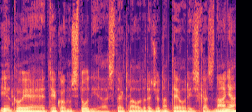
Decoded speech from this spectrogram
Iako je tijekom studija stekla određena teorijska znanja,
